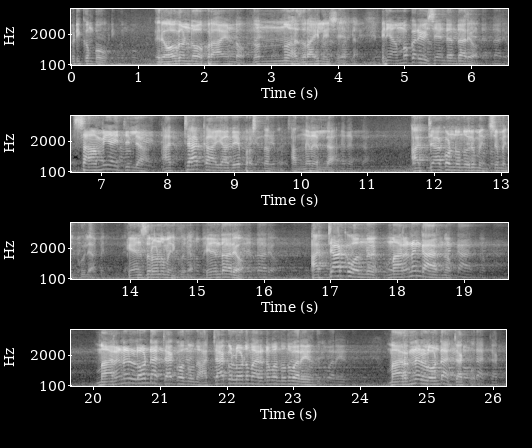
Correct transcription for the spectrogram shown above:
പിടിക്കും പോവും. രോഗമുണ്ടോ? പ്രായമുണ്ടോ? ഇതൊന്നും ഹസറായി വിഷയമല്ല. ഇനി അമ്മക്കൊരു വിഷയമുണ്ട് എന്താ അറിയോ? സമയായിട്ടില്ല. അറ്റാക്ക് ആയാതെ പ്രശ്നം അങ്ങനല്ല. അറ്റാക്ക് കൊണ്ടൊന്നും ഒരു മനുഷ്യൻ മരിക്കൂല. ക്യാൻസർ കൊണ്ട് മരിക്കൂല. പിന്നെ എന്താ അറിയോ? അറ്റാക്ക് വന്ന് മരണം കാരണം. മരണം ഉള്ളോണ്ട് അറ്റാക്ക് വന്നു. അറ്റാക്ക് ഉള്ളോണ്ട് മരണം വന്നു എന്ന് പറയരുത്. ഉള്ളോണ്ട് അറ്റാക്ക്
